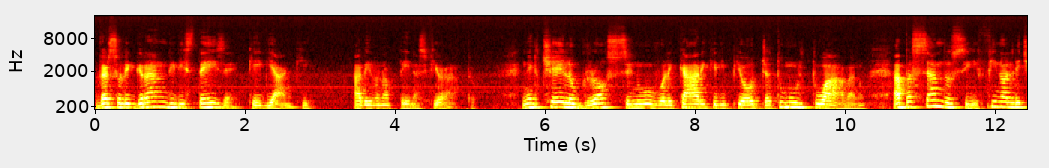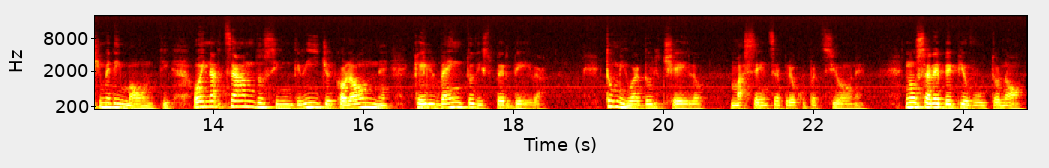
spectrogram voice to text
verso le grandi distese che i bianchi avevano appena sfiorato. Nel cielo grosse nuvole cariche di pioggia tumultuavano, abbassandosi fino alle cime dei monti o innalzandosi in grigie colonne che il vento disperdeva. Tommy guardò il cielo, ma senza preoccupazione. Non sarebbe piovuto, no.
